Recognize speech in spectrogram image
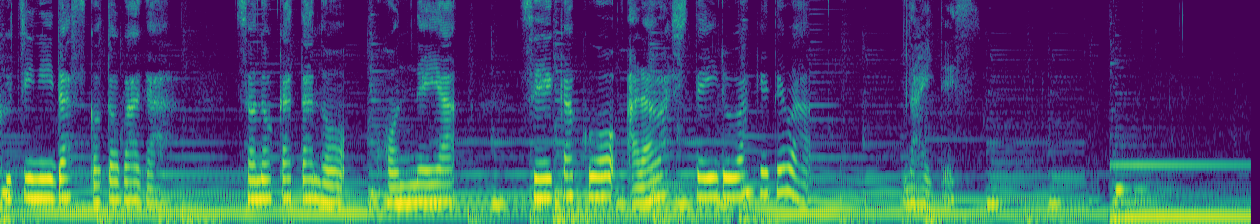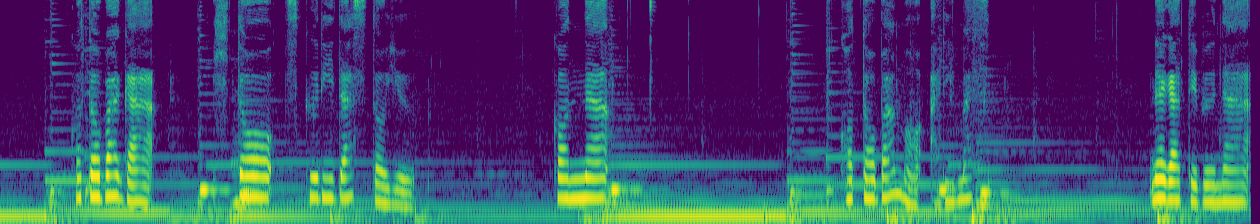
口に出す言葉がその方の本音や性格を表しているわけではないです。言葉が人を作り出すというこんな言葉もあります。ネガティブな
